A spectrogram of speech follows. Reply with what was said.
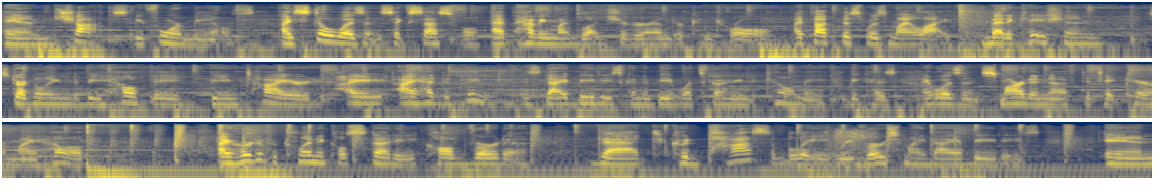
and shots before meals. I still wasn't successful at having my blood sugar under control. I thought this was my life. Medication, struggling to be healthy, being tired. I, I had to think, is diabetes going to be what's going to kill me? Because I wasn't smart enough to take care of my health. I heard of a clinical study called Virta that could possibly reverse my diabetes. And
